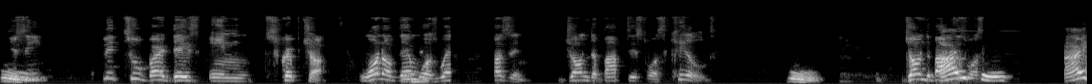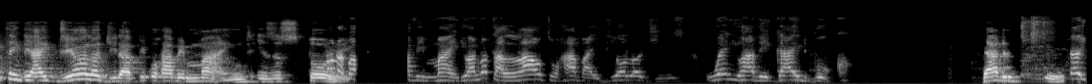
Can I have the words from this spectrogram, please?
You Hmm. see, only two birthdays in scripture. One of them Mhm. was when cousin John the Baptist was killed. Hmm. John the I Baptist was think I think the ideology that people have in mind is a story. not about have in mind. You are not allowed to have ideologies when you have a guidebook. That is true. You,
